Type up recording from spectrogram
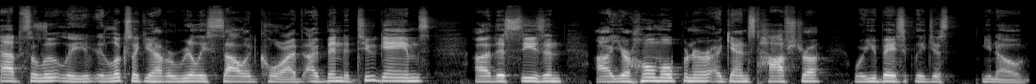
Absolutely. It looks like you have a really solid core. I've, I've been to two games uh, this season. Uh, your home opener against Hofstra, where you basically just, you know,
